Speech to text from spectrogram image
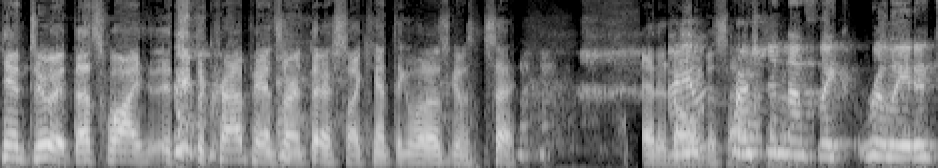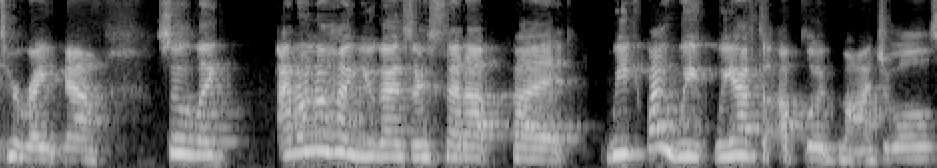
can't do it. That's why it's the crab pants aren't there, so I can't think of what I was gonna say. Edit I all have a this out. question that's like related to right now. So like I don't know how you guys are set up, but week by week we have to upload modules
